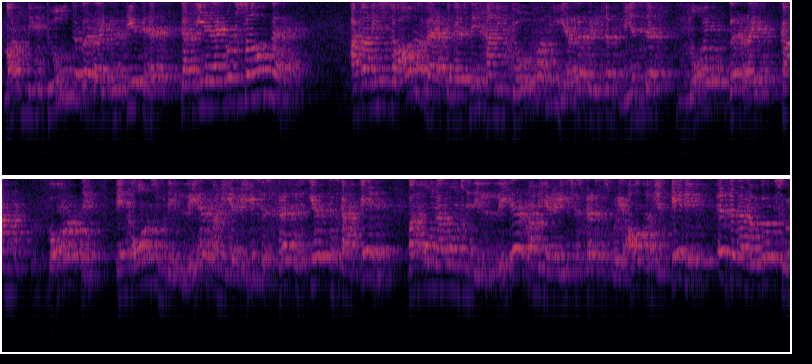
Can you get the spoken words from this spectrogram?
maar om die doel te bereik beteken dit dat een ek moet saamwerk. As aan die samewerking is nie gaan die doel van die Here vir die gemeente nooit bereik kan word nie. En ons moet die leer van die Here Jesus Christus eerstens kan ken, want omdat ons nie die leer van die Here Jesus Christus oor die algemeen ken nie, is dit dan nou ook so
